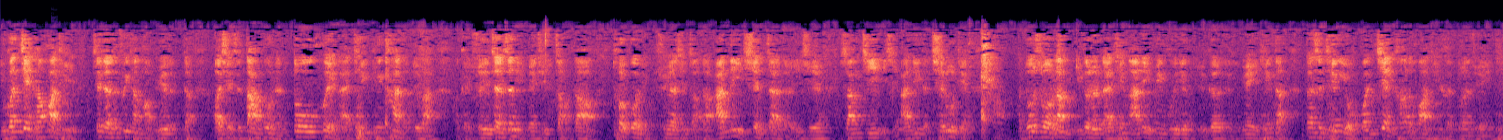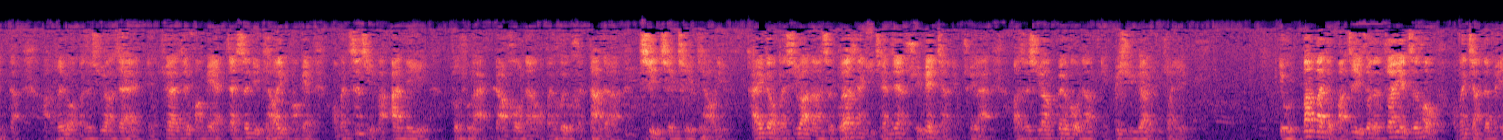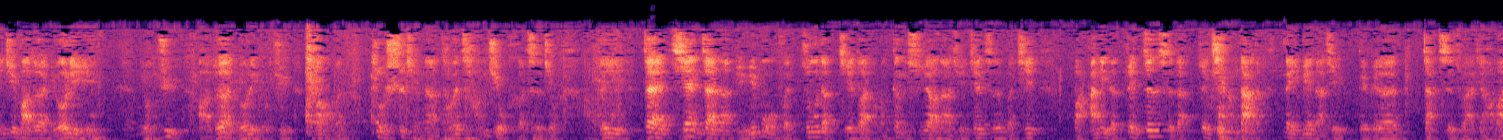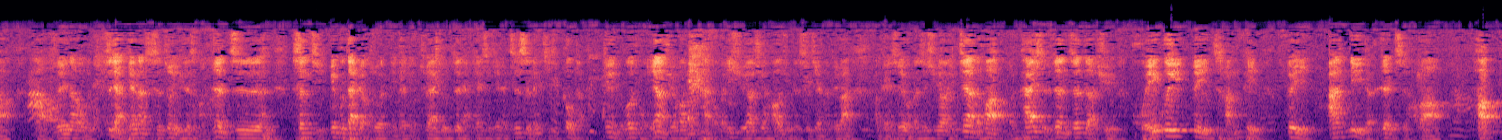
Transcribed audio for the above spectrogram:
有关健康话题现在是非常好约人的，而且是大部分人都会来听听看的，对吧？OK，所以在这里面去找到。透过纽崔莱去找到安利现在的一些商机以及安利的切入点，很多时候让一个人来听安利，并不一定有一个人愿意听的，但是听有关健康的话题，很多人是愿意听的啊，所以我们是需要在纽崔莱这方面，在身体调理方面，我们自己把案例做出来，然后呢，我们会有很大的信心去调理。还有一个，我们希望呢是不要像以前这样随便讲纽崔莱。而是希望背后呢，你必须要有专业，有慢慢的把自己做的专业之后，我们讲的每一句话都要有理有据啊，都要有理有据，那么我们做事情呢才会长久和持久啊。所以在现在呢，鱼目混珠的阶段，我们更需要呢去坚持本心，把安利的最真实的、最强大的那一面呢，去给别人。展示出来，这样好不好？好，所以呢，我这两天呢，只是做一个什么认知升级，并不代表说你的扭出来就这两天时间的知识累积是够的。因为如果从营养学方面看，我们一学要学好久的时间了，对吧？OK，所以我们是需要你这样的话，我们开始认真的去回归对产品、对安利的认识，好不好？好，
